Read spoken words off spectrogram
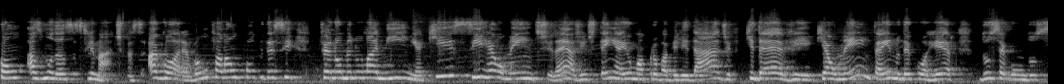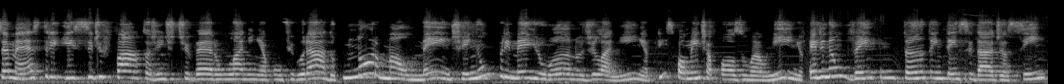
com as mudanças climáticas. Agora, vamos falar um pouco desse fenômeno laninha, que se realmente, né, a gente tem aí uma probabilidade que deve, que aumenta aí no decorrer do segundo semestre e se de fato a gente tiver um laninha configurado, normalmente em um primeiro ano de laninha, principalmente após o El Ninho, ele não vem com tanta intensidade assim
